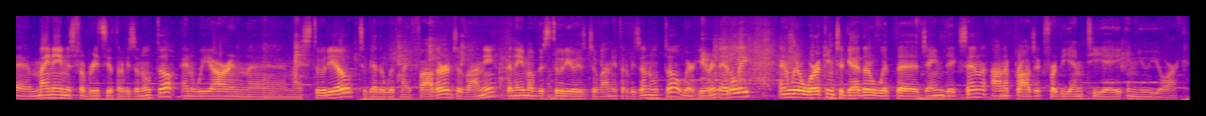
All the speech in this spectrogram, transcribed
Uh, my name is Fabrizio Travisanutto, and we are in uh, my studio together with my father, Giovanni. The name of the studio is Giovanni Travisanutto. We're here in Italy, and we're working together with uh, Jane Dickson on a project for the MTA in New York.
